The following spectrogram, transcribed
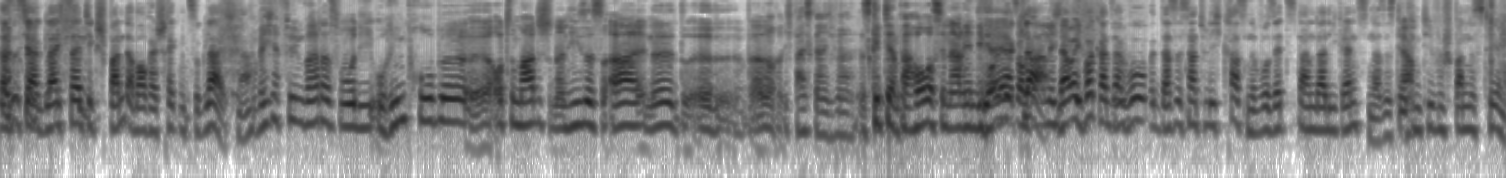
das ist ja gleichzeitig spannend, aber auch erschreckend zugleich. Ne? Welcher Film war das, wo die Urinprobe äh, automatisch und dann hieß es, ah, ne, äh, ich weiß gar nicht mehr. Es gibt ja ein paar Horrorszenarien, die Ja, wollen ja, jetzt auch klar. gar nicht. Na, aber ich wollte gerade sagen, wo, das ist natürlich krass. Ne? Wo setzt dann da die Grenzen? Das ist Ja. definitiv ein spannendes Thema.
